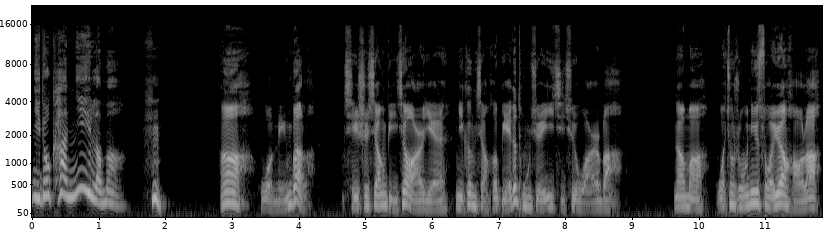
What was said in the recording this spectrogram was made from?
你都看腻了吗？哼，啊，我明白了。其实相比较而言，你更想和别的同学一起去玩吧？那么我就如你所愿好了。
